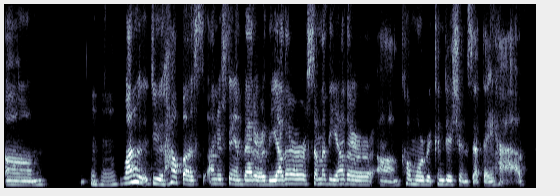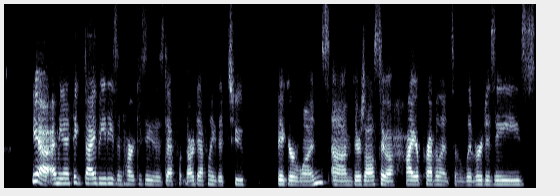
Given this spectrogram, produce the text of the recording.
Um, mm-hmm. Why don't you help us understand better the other some of the other um, comorbid conditions that they have? Yeah, I mean, I think diabetes and heart disease is def- are definitely the two bigger ones. Um, there's also a higher prevalence of liver disease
